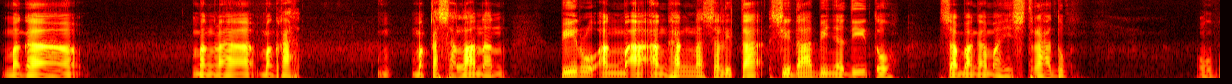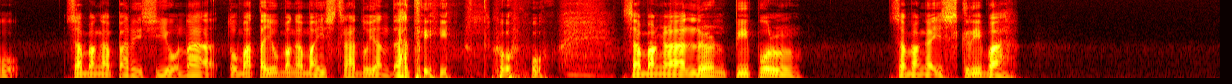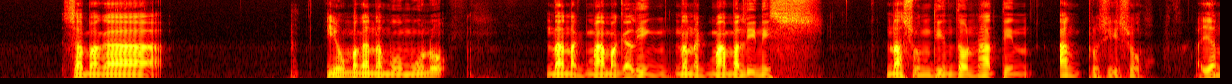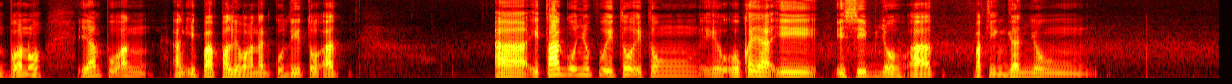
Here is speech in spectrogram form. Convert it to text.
mga mga mga makasalanan pero ang maaanghang na salita sinabi niya dito sa mga mahistrado. Opo. Sa mga parisiyo na tumatayo mga mahistrado yan dati. Opo. Sa mga learned people sa mga iskriba sa mga yung mga namumuno na nagmamagaling, na nagmamalinis, na sundin daw natin ang proseso. Ayan po, no? Ayan po ang, ang ipapaliwanag ko dito at uh, itago nyo po ito, itong, o kaya i-save nyo at pakinggan yung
